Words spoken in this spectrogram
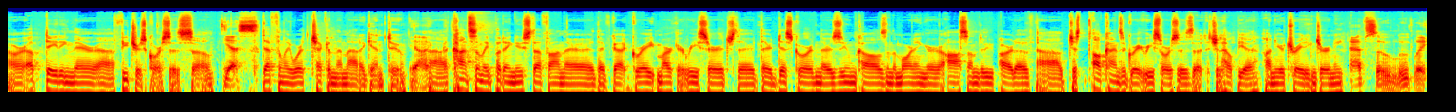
or updating their uh, futures courses. So Yes. definitely worth checking them out again too. Yeah, uh, constantly putting new stuff on there. They've got great market research. Their their Discord and their Zoom calls in the morning are awesome to be part of. Uh, just all kinds of great resources that should help you on your trading journey. Absolutely.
